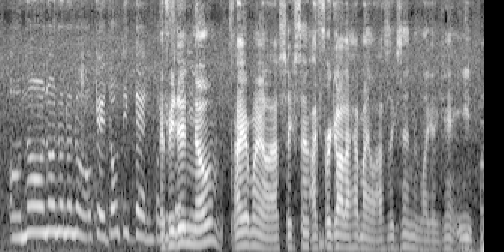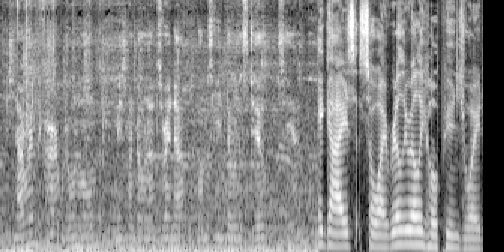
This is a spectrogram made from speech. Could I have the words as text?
oh no, no, no, no, no. Okay, don't eat then. But If you you didn't eat- know, I had my elastics in. I forgot I had my elastics in, and like I can't eat. Now we're in the car. We're going home. Me and my donuts right now. Mom's eating donuts too. So yeah. Hey guys, so I really really hope you enjoyed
